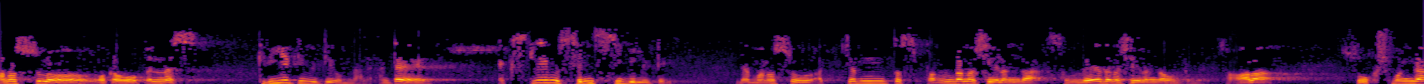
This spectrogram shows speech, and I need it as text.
మనస్సులో ఒక ఓపెన్నెస్ క్రియేటివిటీ ఉండాలి. అంటే ఎక్స్ట్రీమ్ సెన్సిబిలిటీ అంటే మనస్సు అత్యంత స్పందనశీలంగా సంవేదనశీలంగా ఉంటుంది. చాలా సూక్ష్మంగా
